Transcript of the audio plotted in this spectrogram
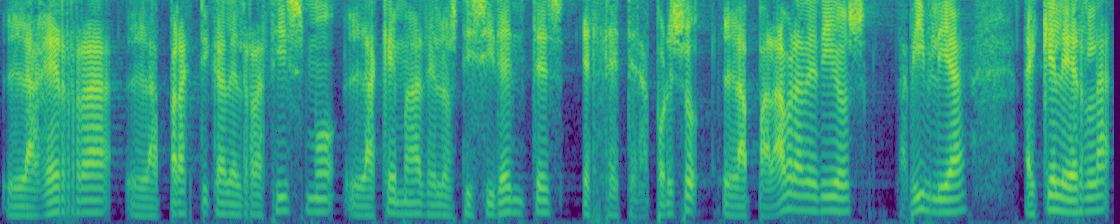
la guerra, la práctica del racismo, la quema de los disidentes, etc. Por eso la palabra de Dios, la Biblia, hay que leerla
